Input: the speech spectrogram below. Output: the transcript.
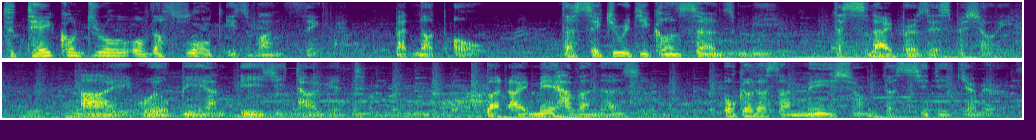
To take control of the float is one thing, but not all. The security concerns me the snipers especially. I will be an easy target. But I may have an answer. Okada-san mentioned the city cameras.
